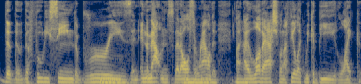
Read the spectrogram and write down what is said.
the the, the foodie scene, the breweries, mm. and, and the mountains that all mm. surround it. I, I love Asheville, and I feel like we could be like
